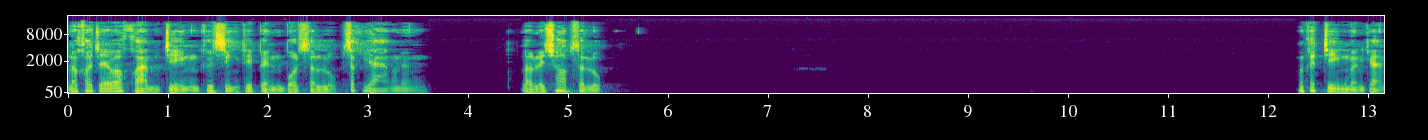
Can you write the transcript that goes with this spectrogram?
เราเข้าใจว่าความจริงคือสิ่งที่เป็นบทสรุปสักอย่างหนึ่ง เราเลยชอบสรุป มันก็จริงเหมือนกัน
